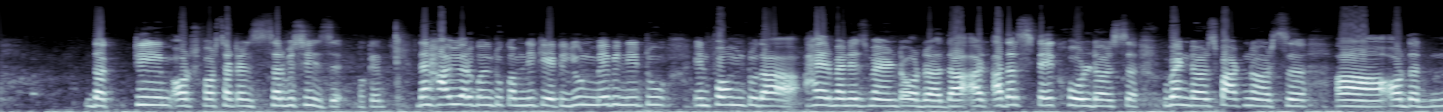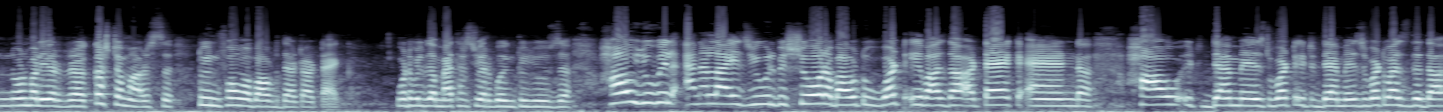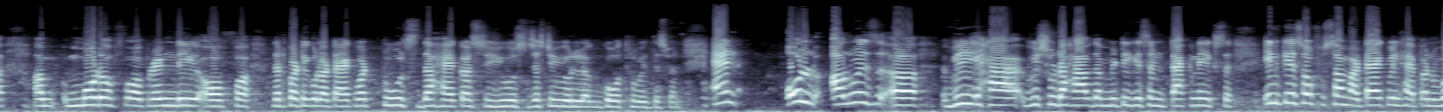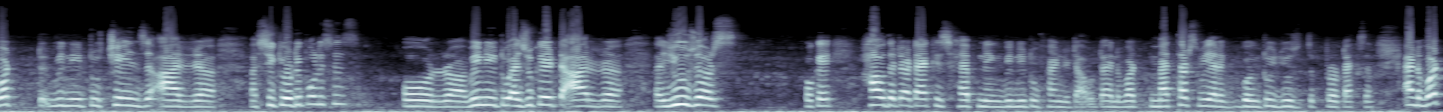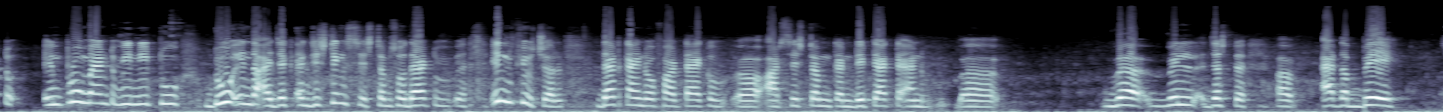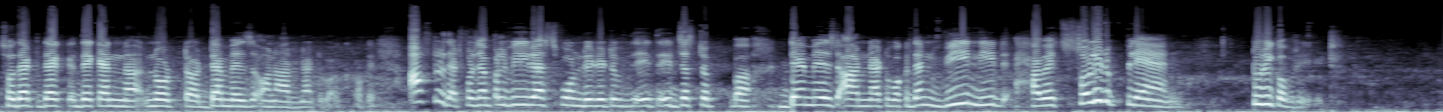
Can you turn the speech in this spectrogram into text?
the team or for certain services okay? Then how you are going to communicate? You maybe need to inform to the higher management or the, the other stakeholders vendors partners uh, or the normally your customers to inform about that attack what will be the methods you are going to use? How you will analyze you will be sure about what was the attack and how it damaged what it damaged what was the, the um, mode of operandi of uh, that particular attack what tools the hackers use just you will go through with this one. And all always uh, we have we should have the mitigation techniques. In case of some attack will happen what we need to change our uh, security policies or uh, we need to educate our uh, users okay? How that attack is happening we need to find it out and what methods we are going to use the protection and what improvement we need to do in the existing system so that uh, in future that kind of attack uh, our system can detect and uh, will just uh, at the bay so that they, they can uh, note uh, damage on our network okay. After that for example we responded it it, it just uh, damaged our network then we need have a solid plan to recover it.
